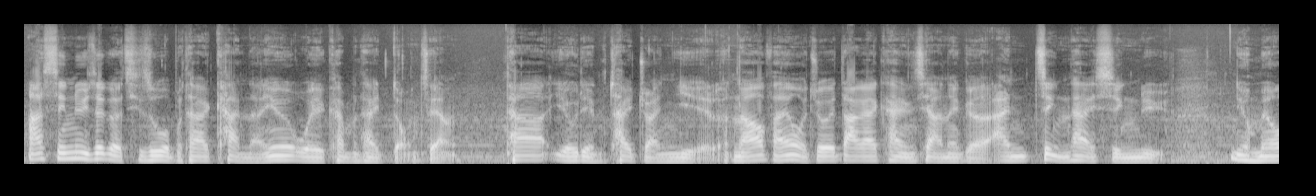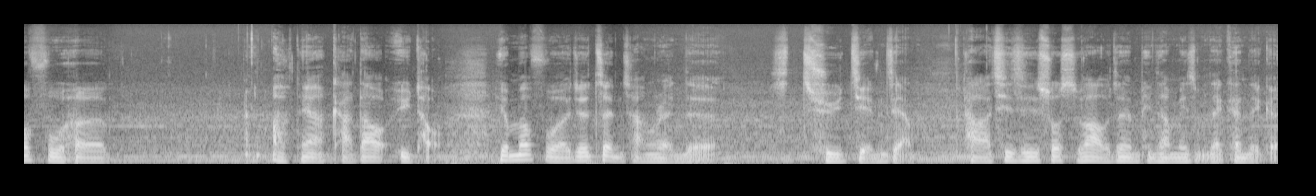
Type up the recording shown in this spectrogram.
啊。心率这个其实我不太看呢，因为我也看不太懂，这样它有点太专业了。然后反正我就会大概看一下那个安静态心率有没有符合。哦，等下卡到芋头，有没有符合就正常人的区间这样。好，其实说实话，我真的平常没什么在看这个。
